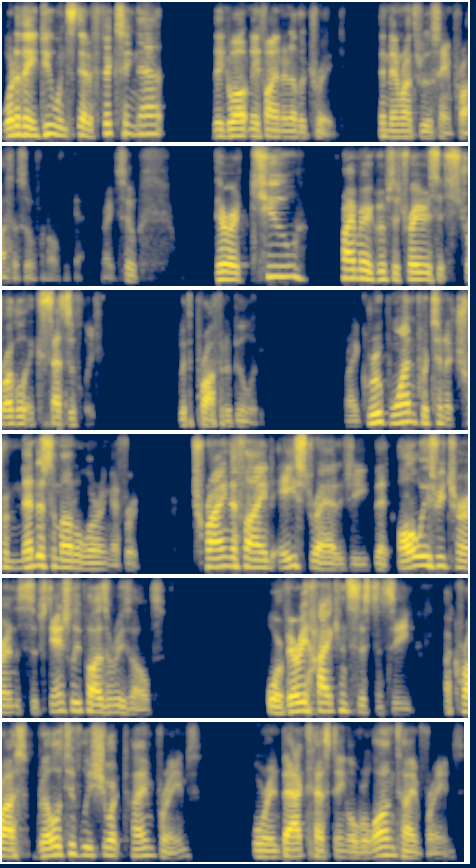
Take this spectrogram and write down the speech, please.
what do they do instead of fixing that? They go out and they find another trade and they run through the same process over and over again. Right. So there are two primary groups of traders that struggle excessively with profitability. Right. Group one puts in a tremendous amount of learning effort trying to find a strategy that always returns substantially positive results or very high consistency across relatively short time frames or in back testing over long time frames.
